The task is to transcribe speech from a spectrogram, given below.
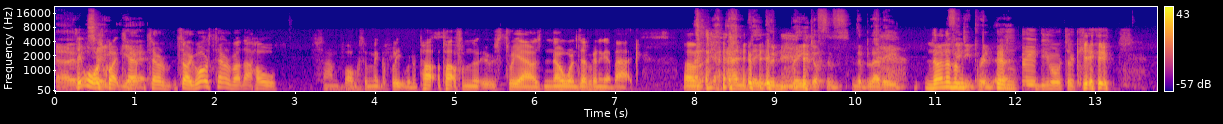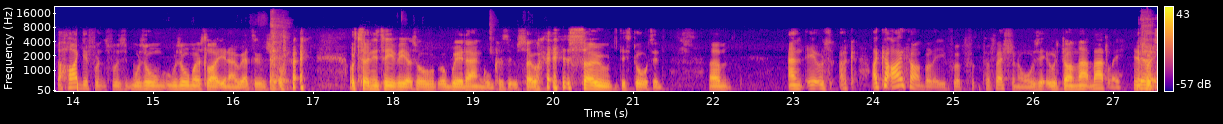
I think what was Um, quite ter- terrible. Sorry, what was terrible about that whole Sam Fox and Mick Fleetwood? Apart apart from that, it was three hours. No one's ever going to get back. Um, and they couldn't read off the the bloody None of them printer. could read the auto cue. The height difference was was all, was almost like you know we had to sort of, or turn your TV at sort of a weird angle because it was so so distorted. Um, and it was I, I, I can't believe for p- professionals it was done that badly. You know, No. For a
